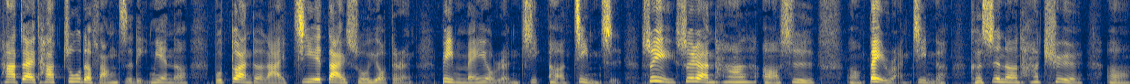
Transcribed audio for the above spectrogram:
他在他租的房子里面呢，不断的来接待所有的人，并没有人禁呃禁止。所以虽然他呃是嗯被软禁的，可是呢，他却呃。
